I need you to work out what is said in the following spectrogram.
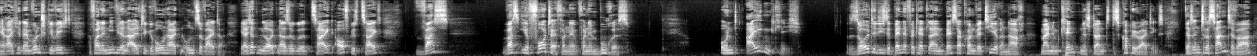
Erreiche dein Wunschgewicht, verfalle nie wieder in alte Gewohnheiten und so weiter. Ja, ich habe den Leuten also gezeigt, aufgezeigt, was, was ihr Vorteil von dem, von dem Buch ist. Und eigentlich sollte diese Benefit Headline besser konvertieren nach meinem Kenntnisstand des Copywritings. Das Interessante war,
